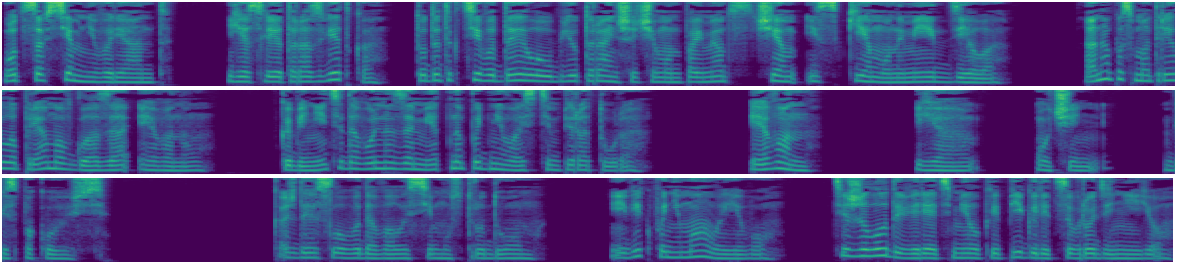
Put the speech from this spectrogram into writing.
Вот совсем не вариант. Если это разведка, то детектива Дейла убьют раньше, чем он поймет, с чем и с кем он имеет дело. Она посмотрела прямо в глаза Эвану. В кабинете довольно заметно поднялась температура. «Эван, я очень беспокоюсь». Каждое слово давалось ему с трудом, и Вик понимала его. Тяжело доверять мелкой пигалице вроде нее.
